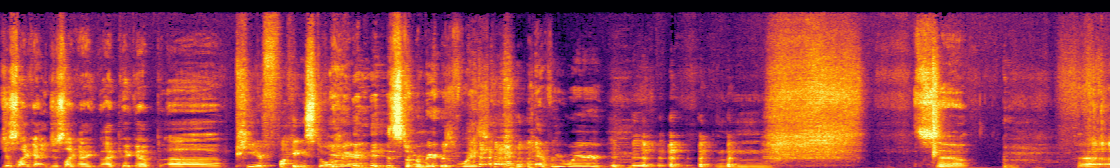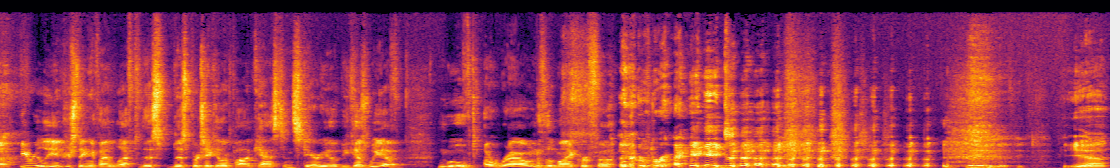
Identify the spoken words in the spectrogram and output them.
Just like I, just like I, I pick up uh, Peter fucking Stormare. Stormare's voice everywhere. Mm. So, It'd be really interesting if I left this this particular podcast in stereo because we have moved around the microphone. right. yeah,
